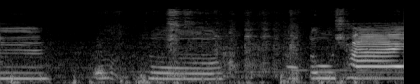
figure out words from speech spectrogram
นสู่ประตูชัย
